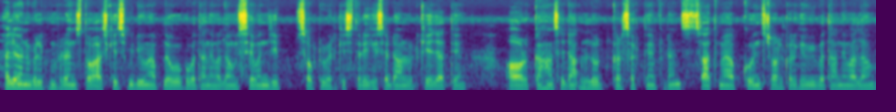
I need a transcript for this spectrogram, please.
हेलो एंड वेलकम फ्रेंड्स तो आज के इस वीडियो में आप लोगों को बताने वाला हूँ सेवन जी सॉफ्टवेयर किस तरीके से डाउनलोड किए जाते हैं और कहाँ से डाउनलोड कर सकते हैं फ्रेंड्स साथ में आपको इंस्टॉल करके भी बताने वाला हूँ।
